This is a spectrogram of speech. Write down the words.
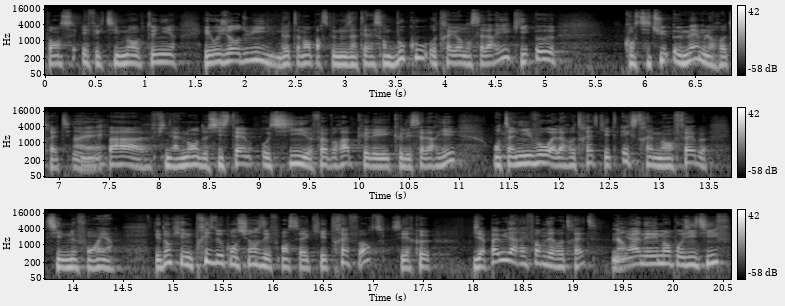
pense effectivement obtenir. Et aujourd'hui, notamment parce que nous intéressons beaucoup aux travailleurs non salariés qui, eux, constituent eux-mêmes leur retraite. Ils n'ont pas finalement de système aussi favorable que les, que les salariés, ont un niveau à la retraite qui est extrêmement faible s'ils ne font rien. Et donc il y a une prise de conscience des Français qui est très forte, c'est-à-dire qu'il n'y a pas eu la réforme des retraites, il y a un élément positif,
